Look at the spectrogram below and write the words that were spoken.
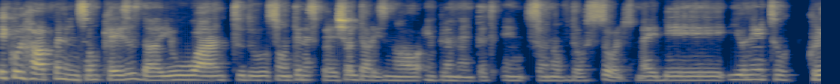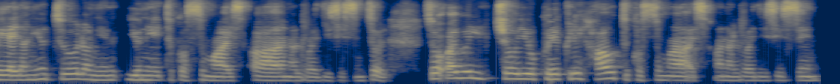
it could happen in some cases that you want to do something special that is not implemented in some of those tools. Maybe you need to create a new tool and you, you need to customize an already existing tool. So I will show you quickly how to customize an already existing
